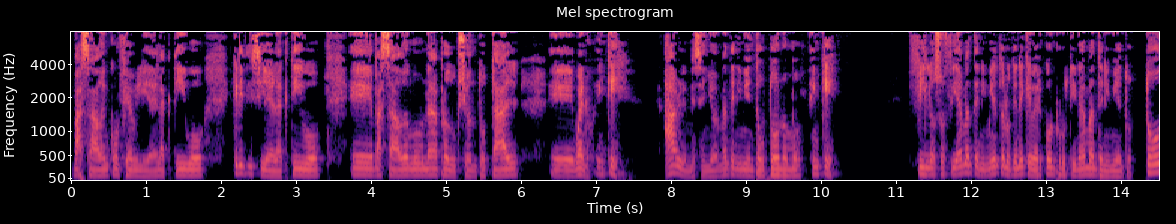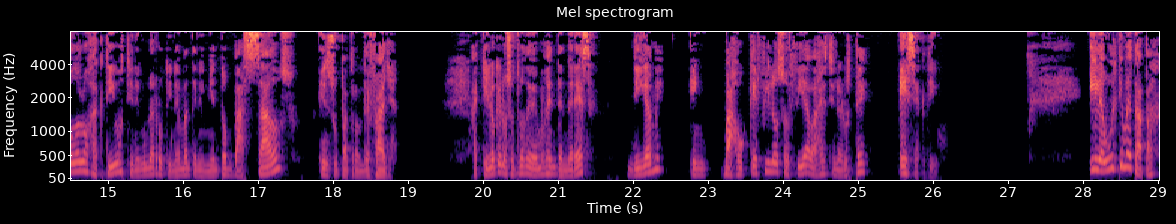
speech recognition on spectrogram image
Basado en confiabilidad del activo, criticidad del activo, eh, basado en una producción total, eh, bueno, ¿en qué? Hábleme, señor, mantenimiento autónomo, ¿en qué? Filosofía de mantenimiento no tiene que ver con rutina de mantenimiento. Todos los activos tienen una rutina de mantenimiento basados en su patrón de falla. Aquí lo que nosotros debemos entender es, dígame, en bajo qué filosofía va a gestionar usted ese activo. Y la última etapa,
